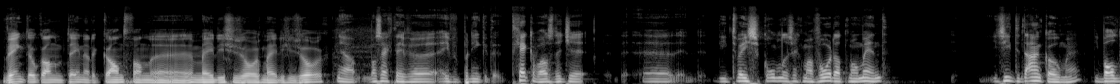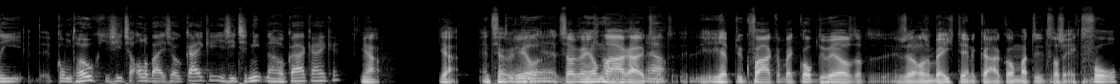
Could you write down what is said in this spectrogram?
wenkt ook al meteen naar de kant van eh, medische zorg, medische zorg. Ja, was echt even, even paniek. Het, het gekke was dat je eh, die twee seconden zeg maar voor dat moment, je ziet het aankomen. Hè? Die bal die komt hoog, je ziet ze allebei zo kijken, je ziet ze niet naar elkaar kijken. Ja, ja. En het zag er heel, eh, het zag er heel naar uit. Ja. Want je hebt natuurlijk vaker bij kopduels dat ze wel eens een beetje tegen elkaar komen. Maar dit was echt vol.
